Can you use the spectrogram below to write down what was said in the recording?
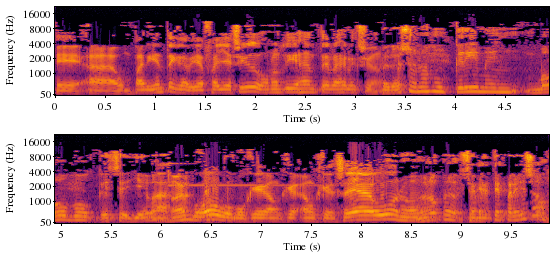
eh, a un pariente que había fallecido unos días antes de las elecciones. Pero eso no es un crimen bobo que se lleva. No es bobo, porque aunque aunque sea uno. No, pero se mete preso.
